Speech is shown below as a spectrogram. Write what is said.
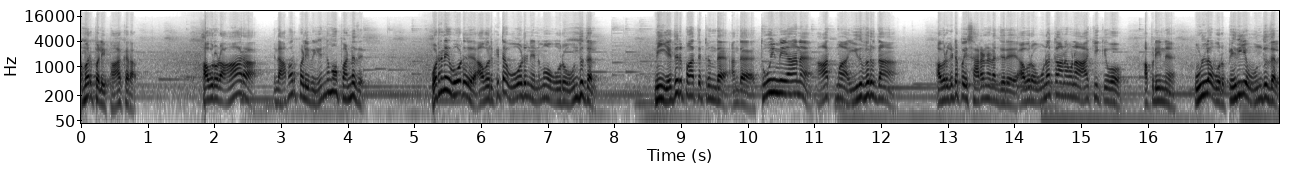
அமர்பலி பார்க்குறா. அவரோட ஆறா இந்த அமர்பலிவு என்னமோ பண்ணுது. உடனே ஓடு அவர்கிட்ட ஓடுன்னு என்னமோ ஒரு உந்துதல். நீ எதிர்பார்த்துட்டு இருந்த அந்த தூய்மையான ஆத்மா இதுவர் தான் அவர்கிட்ட போய் சரணடைஞ்சிரு அவரை உனக்கானவனை ஆக்கிக்குவோ அப்படின்னு உள்ள ஒரு பெரிய உந்துதல்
